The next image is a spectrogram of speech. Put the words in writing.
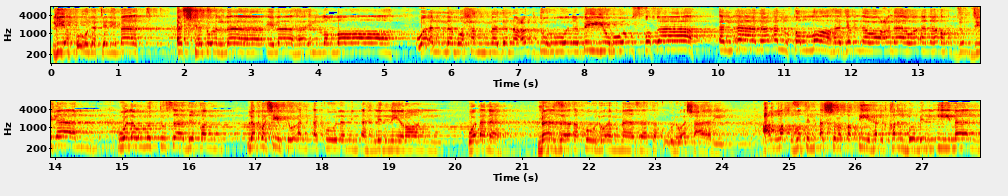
ليقول كلمات أشهد أن لا إله إلا الله وأن محمدا عبده ونبيه ومصطفاه. الآن ألقى الله جل وعلا وأنا أرجو الجنان. ولو مت سابقا لخشيت أن أكون من أهل النيران. وأنا ماذا أقول أم ماذا تقول أشعاري؟ عن لحظة أشرق فيها القلب بالإيمان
